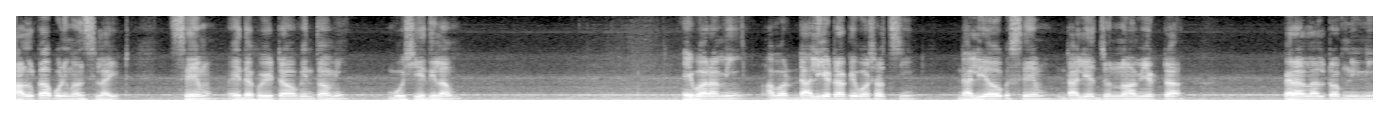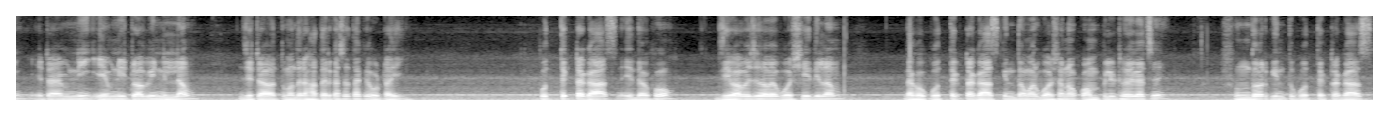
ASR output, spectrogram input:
হালকা পরিমাণ স্লাইড সেম এই দেখো, এটাও কিন্তু আমি বসিয়ে দিলাম। এবার আমি আবার ডালিয়াটাকে বসাচ্ছি। ডালিয়াও সেম ডালিয়ার জন্য আমি একটা প্যারালাল টপ নিই এটা এমনি এমনি টপই নিলাম। যেটা তোমাদের হাতের কাছে থাকে ওটাই। প্রত্যেকটা গাছ, এই দেখো, যেভাবে যেভাবে বসিয়ে দিলাম, দেখো, প্রত্যেকটা গাছ কিন্তু আমার বসানো কমপ্লিট হয়ে গেছে। সুন্দর কিন্তু প্রত্যেকটা গাছ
